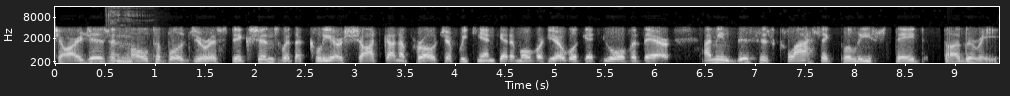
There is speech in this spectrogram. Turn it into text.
charges in multiple jurisdictions with a clear shotgun approach. If we can't get him over here, we'll get you over there. I mean, this is classic police state thuggery.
